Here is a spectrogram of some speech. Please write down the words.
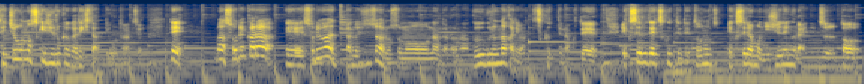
手帳のスケジュール化ができたっていうことなんですよ。で、まあ、それから、えー、それは、あの、実は、あの、その、なんだろうな、Google の中には作ってなくて、Excel で作ってて、その Excel はもう20年ぐらいでずっと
